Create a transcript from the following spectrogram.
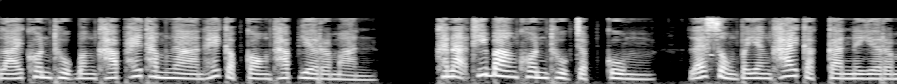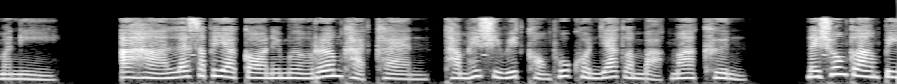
หลายคนถูกบังคับให้ทำงานให้กับกองทัพเยอรมัน ขณะที่บางคนถูกจับกุมและส่งไปยังค่ายกักกันในเยอรมนี อาหารและทรัพยากรในเมืองเริ่มขาดแคลนทำให้ชีวิตของผู้คนยากลำบากมากขึ้น ในช่วงกลางปี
